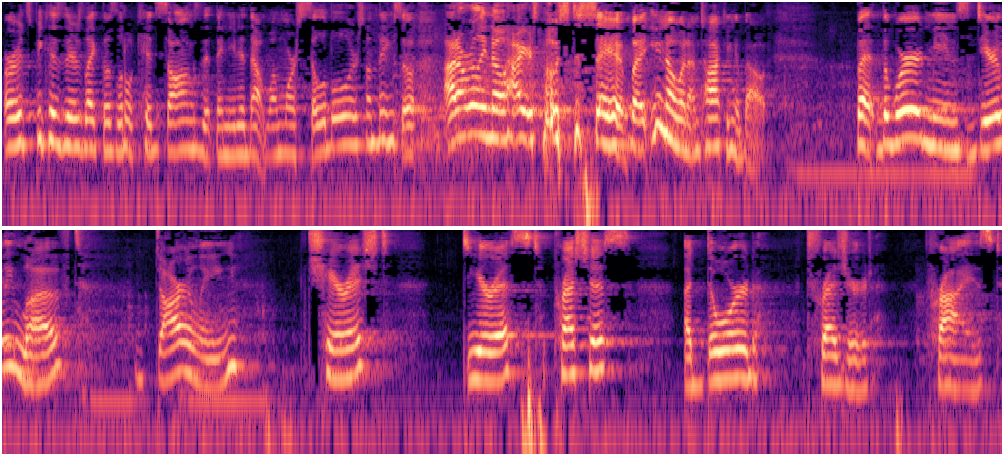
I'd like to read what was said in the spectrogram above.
Or it's because there's like those little kids songs that they needed that one more syllable or something. So I don't really know how you're supposed to say it, but you know what I'm talking about. But the word means dearly loved, darling, cherished, dearest, precious, adored, treasured, prized.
